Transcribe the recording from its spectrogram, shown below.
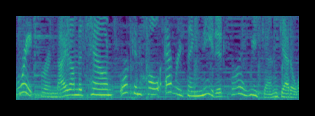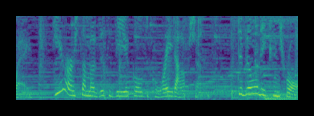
great for a night on the town or can haul everything needed for a weekend getaway. Here are some of this vehicle's great options. Stability control,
